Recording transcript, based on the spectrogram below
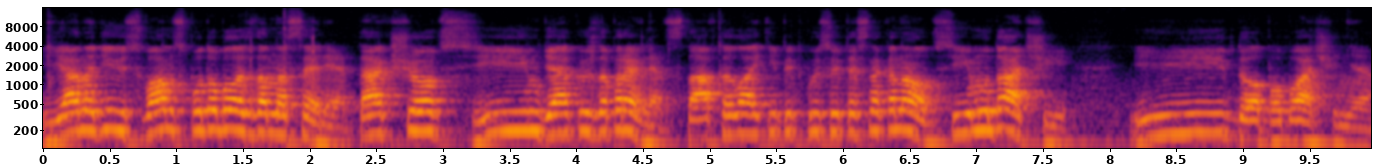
я надіюсь, вам сподобалась дана серія. Так що всім дякую за перегляд. Ставте лайки, підписуйтесь на канал. Всім удачі і до побачення!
